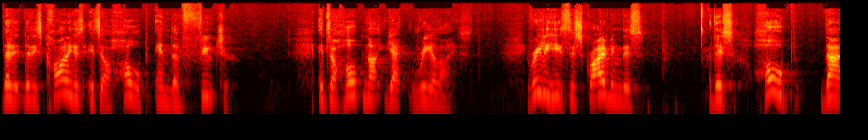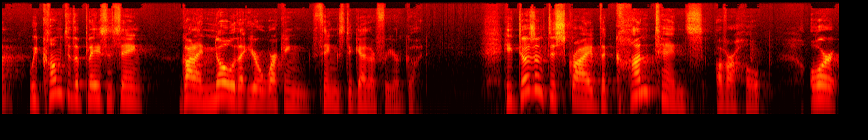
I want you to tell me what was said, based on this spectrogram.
That, it, that he's calling us, it's a hope in the future. It's a hope not yet realized. Really, he's describing this, this hope that we come to the place and saying, God, I know that you're working things together for your good. He doesn't describe the contents of our hope, or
